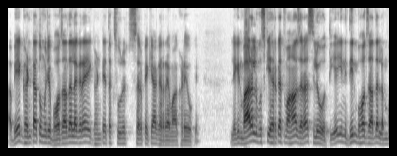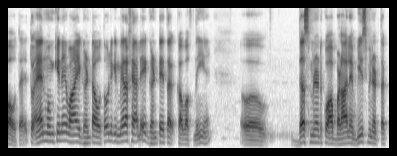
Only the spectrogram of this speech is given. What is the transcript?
अब एक घंटा तो मुझे बहुत ज़्यादा लग रहा है, एक घंटे तक सूरज सर पे क्या कर रहे हैं वहाँ खड़े होकर लेकिन बहरहाल उसकी हरकत वहाँ ज़रा स्लो होती है, यानी दिन बहुत ज़्यादा लंबा होता है। तो एन मुमकिन है वहाँ एक घंटा होता हो, लेकिन मेरा ख्याल है एक घंटे तक का वक्त नहीं है। दस मिनट को आप बढ़ा लें, बीस मिनट तक।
